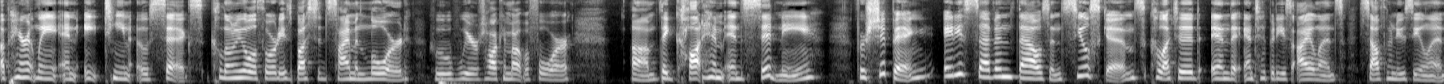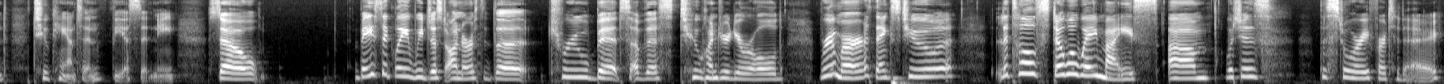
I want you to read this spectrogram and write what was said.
apparently in 1806, colonial authorities busted Simon Lord, who we were talking about before. Um, they caught him in Sydney for shipping 87,000 sealskins collected in the Antipodes Islands, south of New Zealand, to Canton via Sydney. So basically, we just unearthed the true bits of this 200 year old rumor thanks to little stowaway mice, um, which is the story for today.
